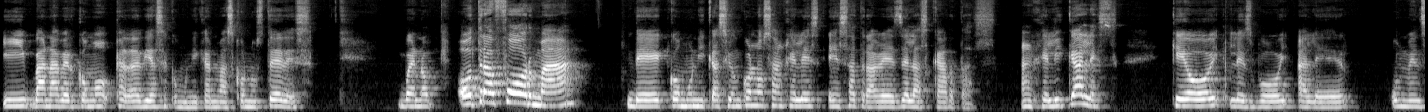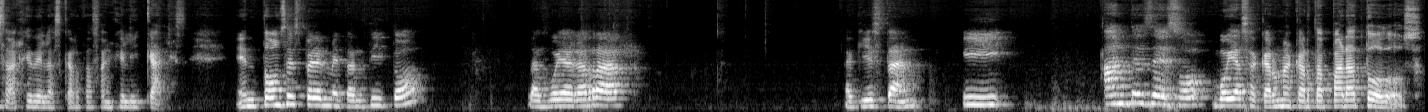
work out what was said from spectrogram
Y van a ver cómo cada día se comunican más con ustedes. Bueno, otra forma de comunicación con los ángeles es a través de las cartas angelicales, que hoy les voy a leer un mensaje de las cartas angelicales. Entonces, espérenme tantito, las voy a agarrar. Aquí están. Y antes de eso, voy a sacar una carta para todos.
